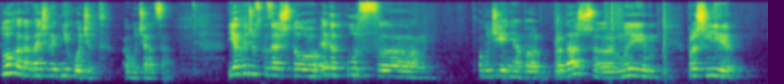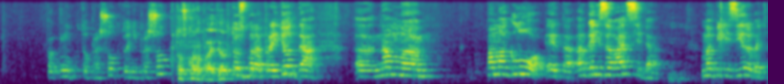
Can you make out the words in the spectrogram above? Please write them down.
плохо, когда человек не хочет обучаться. Я хочу сказать, что этот курс э, обучения по продаж э, мы прошли, ну, кто прошел, кто не прошел, Кто скоро пройдет? кто скоро пройдет, да. Э, Нам э, помогло это организовать себя, мобилизировать.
